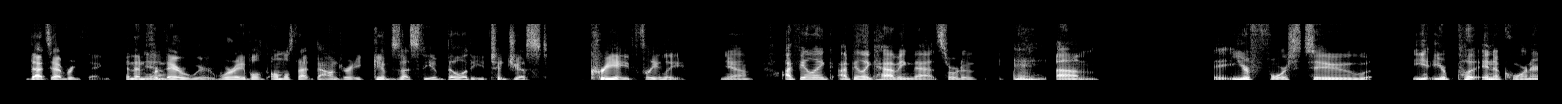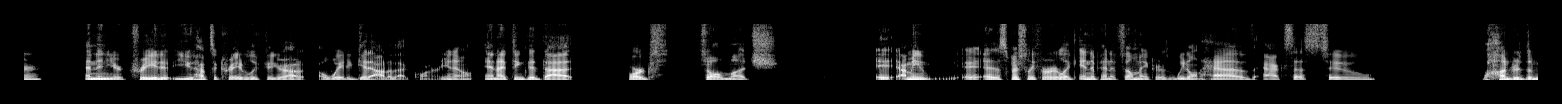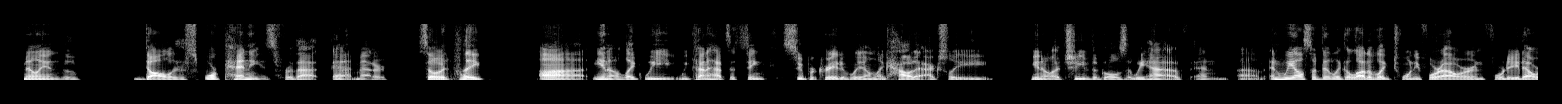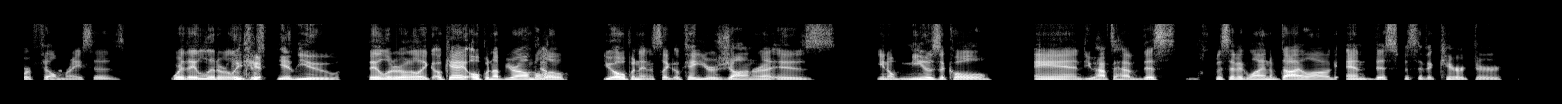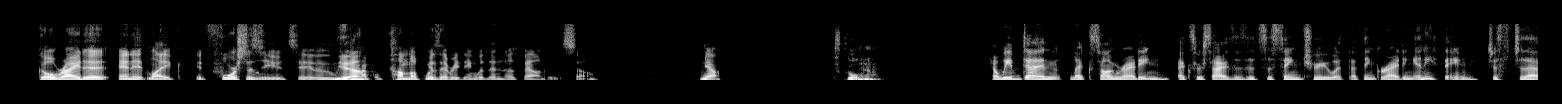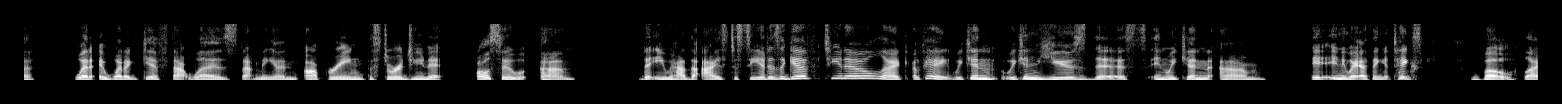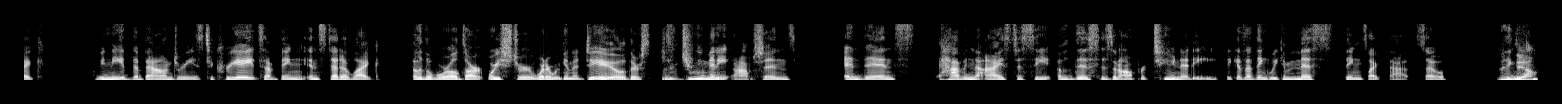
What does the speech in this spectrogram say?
That's everything. And then Yeah. from there, we're, we're able, almost that boundary gives us the ability to just create freely. Yeah. I feel like I feel like having that sort of um you're forced to you're put in a corner and then you're creative you have to creatively figure out a way to get out of that corner, you know. And I think that that sparks so much it, I mean, especially for like independent filmmakers, we don't have access to hundreds of millions of dollars or pennies for that matter. So it's like uh you know like we we kind of have to think super creatively on like how to actually you know achieve the goals that we have and um and we also did like a lot of like 24 hour and 48 hour film races where they literally Yeah. just give you they literally like okay open up your envelope you open it and it's like okay your genre is you know musical and you have to have this specific line of dialogue and this specific character go write it and it like it forces you to Yeah. have to come up with everything within those boundaries so yeah. It's cool. Yeah. Yeah, we've done like songwriting exercises. It's the same true with I think writing anything. Just uh what what a gift that was that man offering the storage unit. Also, um, that you had the eyes to see it as a gift. You know, like okay, we can we can use this and we can. um a- Anyway, I think it takes both. Like we need the boundaries to create something instead of like oh the world's our oyster. What are we going to do? There's just too Mhm. many options and then having the eyes to see, oh, this is an opportunity because I think we can miss things like that. So I think, Yeah.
